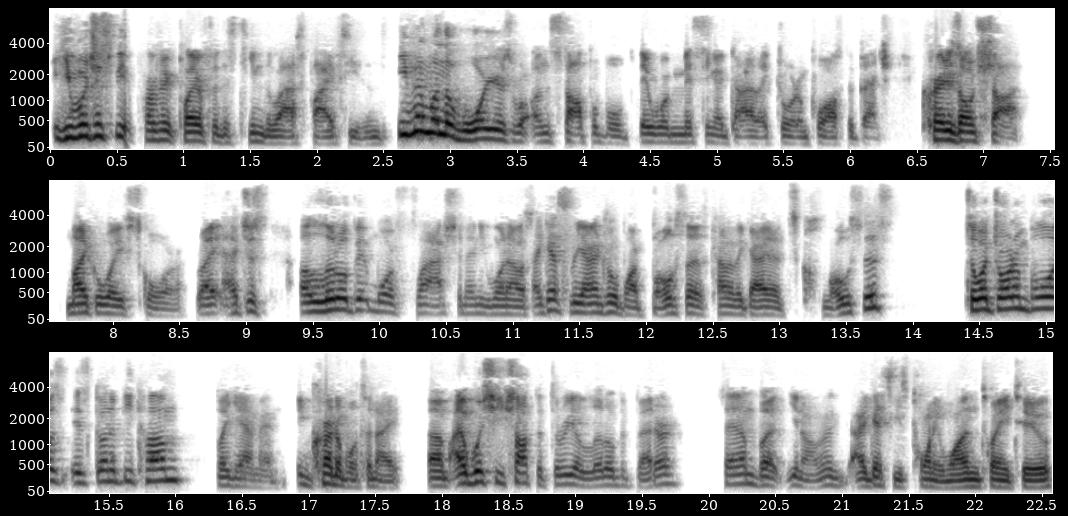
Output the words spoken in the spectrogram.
He would just be a perfect player for this team the last five seasons. Even when the Warriors were unstoppable, they were missing a guy like Jordan Poole off the bench, create his own shot, microwave score, right? Had just a little bit more flash than anyone else. I guess Leandro Barbosa is kind of the guy that's closest to what Jordan Poole is, is going to become. But yeah, man, incredible tonight. Um, I wish he shot the three a little bit better, Sam, but you know, I guess he's 21, 22.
